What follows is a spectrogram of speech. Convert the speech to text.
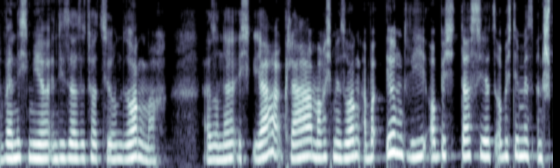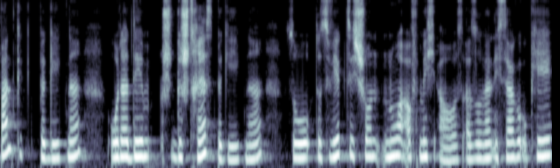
wenn ich mir in dieser Situation Sorgen mache. Also, ne, ich, ja, klar, mache ich mir Sorgen, aber irgendwie, ob ich das jetzt, ob ich dem jetzt entspannt begegne oder dem gestresst begegne, so, das wirkt sich schon nur auf mich aus. Also, wenn ich sage, okay,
